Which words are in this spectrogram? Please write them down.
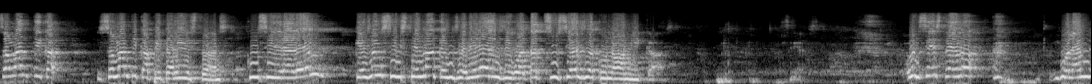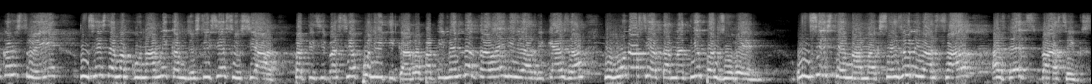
Som, antica, som anticapitalistes. Considerem que és un sistema que ens genera desigualtats socials i econòmiques. Un sistema... Volem construir un sistema econòmic amb justícia social, participació política, repartiment del treball i de la riquesa amb un oci alternatiu pel jovent. Un sistema amb accés universal als drets bàsics,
